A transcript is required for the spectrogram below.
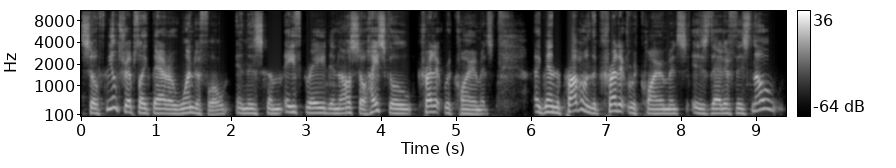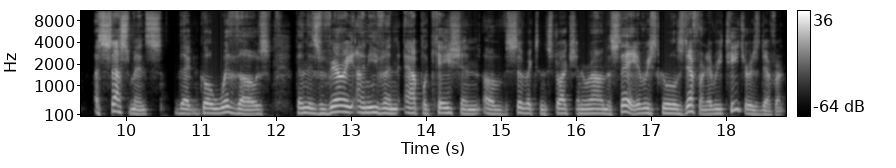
So field trips like that are wonderful. And there's some eighth grade and also high school credit requirements again, the problem with the credit requirements is that if there's no assessments that go with those, then there's very uneven application of civics instruction around the state. Every school is different, every teacher is different.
